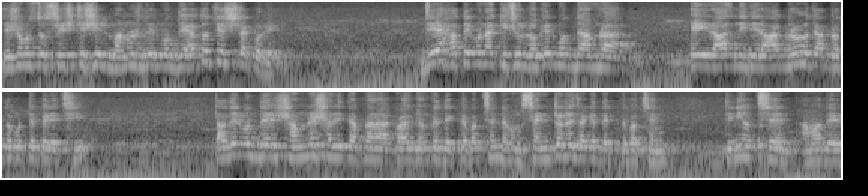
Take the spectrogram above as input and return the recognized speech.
যে সমস্ত সৃষ্টিশীল মানুষদের মধ্যে এত চেষ্টা করে, যে হাতে গোনা কিছু লোকের মধ্যে আমরা এই রাজনীতির আগ্রহ জাগ্রত করতে পেরেছি, তাদের মধ্যে সামনের সারিতে আপনারা কয়েকজনকে দেখতে পাচ্ছেন এবং সেন্টারে যাকে দেখতে পাচ্ছেন, তিনি হচ্ছেন আমাদের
